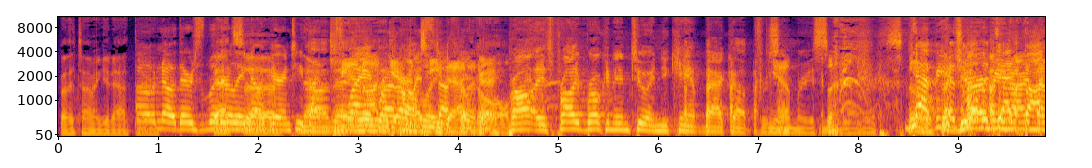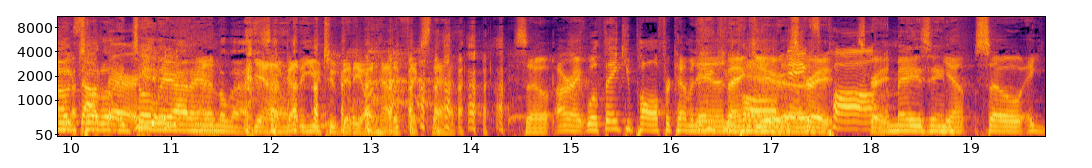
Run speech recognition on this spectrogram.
by the time I get out there. Oh no, there's literally That's, no uh, guarantee. no, That's they why I cannot brought all my guarantee stuff. that at Okay. all. Probably, it's probably broken into and you can't back up for some reason. So- or another. Yeah, because all Jeremy the dead and I know bodies totally, out there. totally how to handle that. Yeah, so. I've got a YouTube video on how to fix that. So, all right. Well, thank you, Paul, for coming Thank in. you, Thank Paul. you. That's Thanks, great. Paul. It's great. Amazing. Yep. So, uh, you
